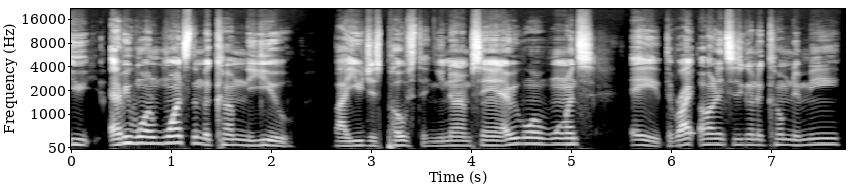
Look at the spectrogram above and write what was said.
you everyone wants them to come to you by you just posting. You know what I'm saying? Everyone wants, hey, the right audience is gonna come to me.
